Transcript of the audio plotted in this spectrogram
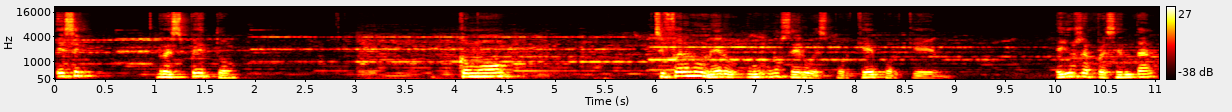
ese respeto como si fueran unos héroes. ¿Por qué? Porque ellos representan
